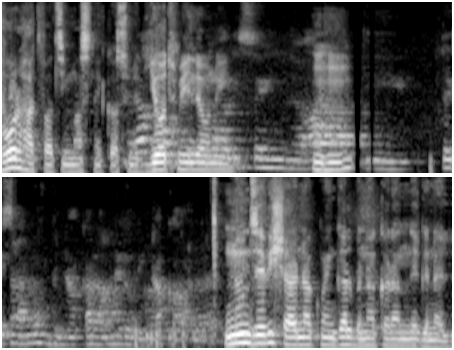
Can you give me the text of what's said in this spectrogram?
որ հատվածի մասն եք ասում եք 7 միլիոնի։ Ահա տեսարանով բնակարաններ օրինակ առնել։ Նույն ձևի շարունակում են գալ բնակարաններ գնել։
